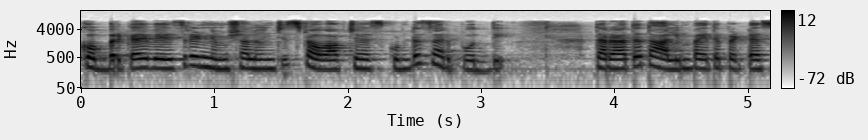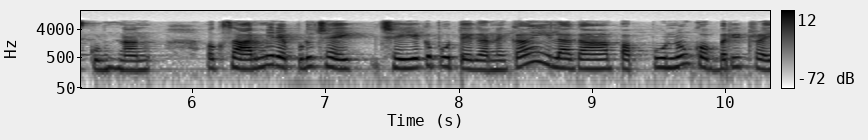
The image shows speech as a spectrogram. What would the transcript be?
కొబ్బరికాయ వేసి రెండు నిమిషాల నుంచి స్టవ్ ఆఫ్ చేసుకుంటే సరిపోద్ది. తర్వాత తాలింపు అయితే పెట్టేసుకుంటున్నాను. ఒకసారి మీరు ఎప్పుడు చేయ చేయకపోతే కనుక ఇలాగా పప్పును కొబ్బరి ట్రై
